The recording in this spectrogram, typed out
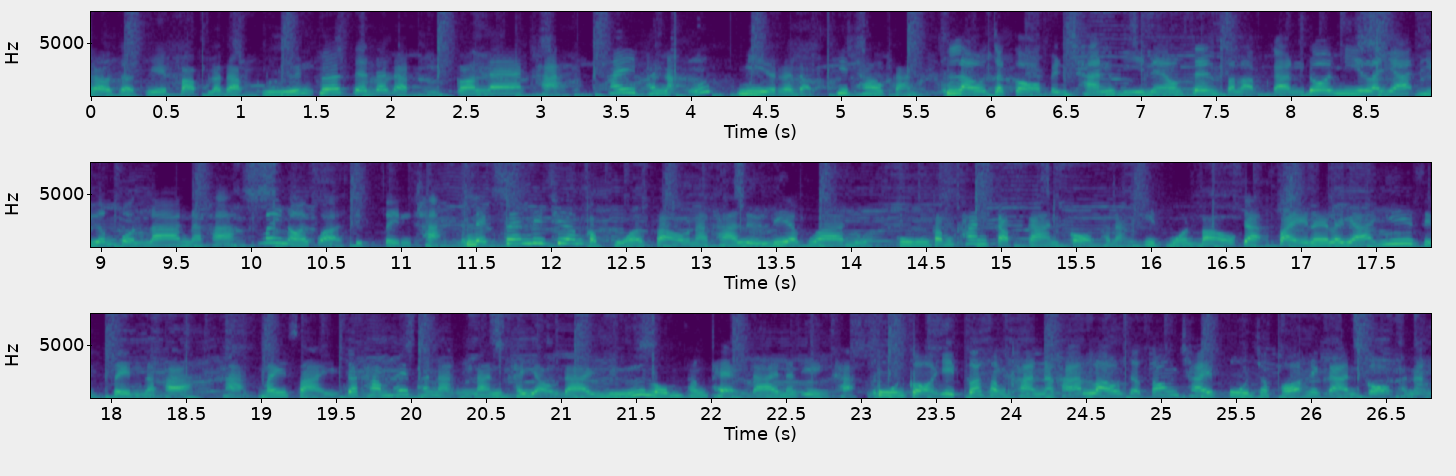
เราจะเทปรับระดับพื้น เพื่อเซตระดับอิฐก้อนแรกค่ะ ให้ผนังมีระดับที่เท่ากัน เราจะก่อเป็นชั้นมีแนวเส้นสลับกัน โดยมีระยะเยื้องบนล่างนะคะ ไม่น้อยกว่า 10 เซนค่ะ เหล็กเส้นที่เชื่อมกับหัวเสานะคะ หรือเรียกว่าหนวดกุ้งสำคัญกับการก่อผนังอิฐมวลเบา จะใส่ในระยะ 20 เซนนะคะ หากไม่ใส่จะทำให้ผนังนั้นเขย่าได้ หรือล้มทั้งแผงได้นั่นเองค่ะ ปูนก่ออิฐก็สำคัญนะคะ เราจะต้องใช้ปูนเฉพาะาะในการก่อผนัง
